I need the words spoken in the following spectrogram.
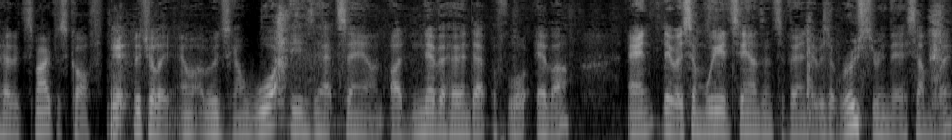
had a smoker's cough, Yeah. literally. And we were just going, "What is that sound? I'd never heard that before ever." And there were some weird sounds in Severn. There was a rooster in there somewhere.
